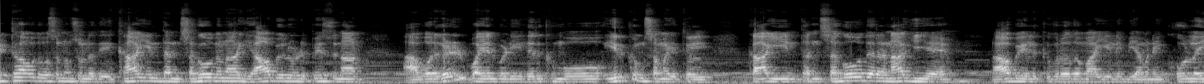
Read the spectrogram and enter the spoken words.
எட்டாவது வசனம் சொல்லுது காயின் தன் சகோதரனாகி ஆபேலோடு பேசினான் அவர்கள் வயல்வெளியில் இருக்கும்போ இருக்கும் சமயத்தில் காயின் தன் சகோதரனாகிய ராபேலுக்கு விரோதமாய் எழும்பி அவனை கொலை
